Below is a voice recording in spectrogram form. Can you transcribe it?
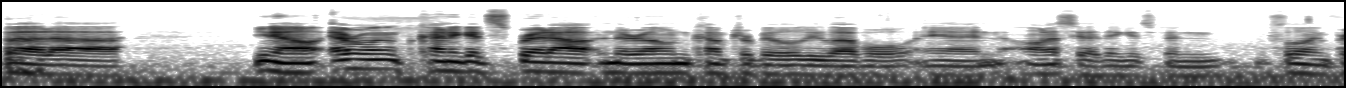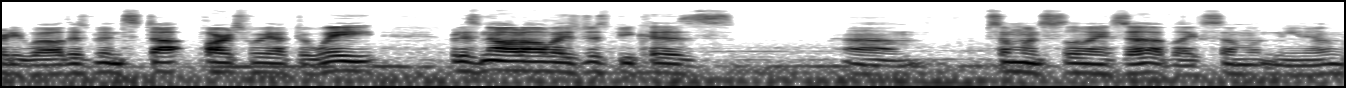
But uh, you know, everyone kind of gets spread out in their own comfortability level, and honestly, I think it's been flowing pretty well. There's been stop parts where we have to wait, but it's not always just because. Um, someone's slowing us up like someone you know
